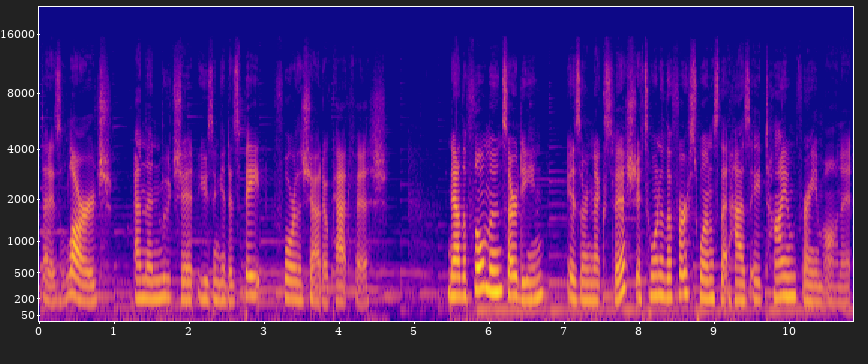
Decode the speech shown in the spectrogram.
that is large, and then mooch it using it as bait for the shadow catfish. Now, the full moon sardine is our next fish. It's one of the first ones that has a time frame on it.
